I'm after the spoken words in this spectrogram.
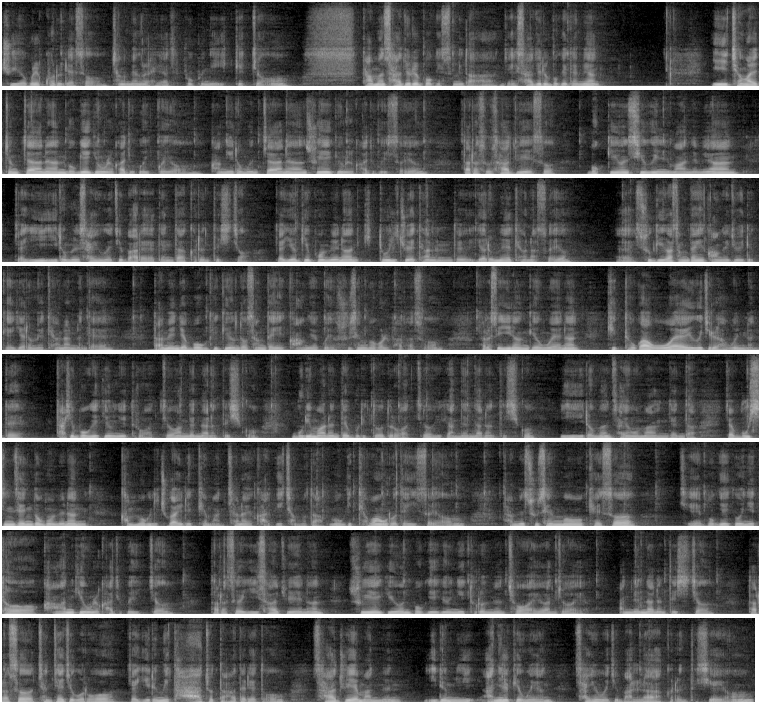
주역을 고려해서 장명을 해야 될 부분이 있겠죠. 다음은 사주를 보겠습니다. 사주를 보게 되면 이 정할정자는 목의 기운을 가지고 있고요. 강의로 문자는 수의 기운을 가지고 있어요. 따라서 사주에서 목기운, 시기운이 많으면 자, 이 이름을 사용하지 말아야 된다. 그런 뜻이죠. 자, 여기 보면은 기토일주에 태어났는데 여름에 태어났어요. 예, 수기가 상당히 강해져 이렇게 여름에 태어났는데 다음에 이제 목의 기운도 상당히 강하고요. 수생목을 받아서 따라서 이런 경우에는 기토가 오해의 의지를 하고 있는데 다시 목의 기운이 들어왔죠. 안 된다는 뜻이고 물이 많은데 물이 또 들어왔죠. 이게 안 된다는 뜻이고 이 이름은 사용하면 안 된다. 자 무신생도 보면은 간목일주가 이렇게 많잖아요. 갑이 전부 다 목이 태왕으로 돼 있어요. 다음에 수생목해서 제 목의 기운이 더 강한 기운을 가지고 있죠. 따라서 이 사주에는 수의 기운, 목의 기운이 들어오면 좋아요, 안 좋아요? 안 된다는 뜻이죠. 따라서 전체적으로 이름이 다 좋다 하더라도 사주에 맞는 이름이 아닐 경우에는 사용하지 말라 그런 뜻이에요.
